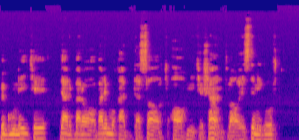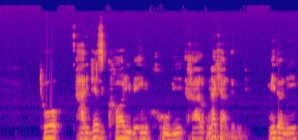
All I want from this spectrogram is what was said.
به گونه ای که در برابر مقدسات آه می‌کشند و آهسته می گفت تو هرگز کاری به این خوبی خلق نکرده بودی. میدانی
